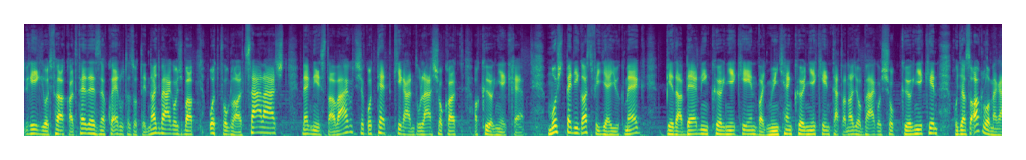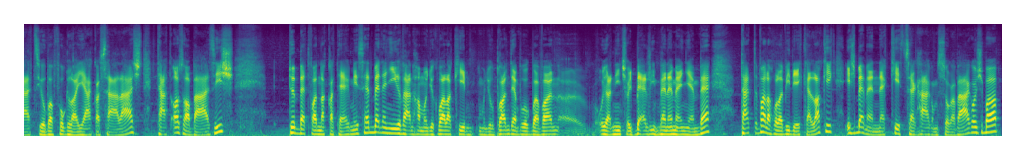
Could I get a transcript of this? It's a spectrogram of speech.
régiót fel akart fedezni, akkor elutazott egy nagyvárosba, ott foglalt szállást, megnézte a várost, és akkor tett kirándulásokat a környékre. Most pedig azt figyeljük meg, például Berlin környékén, vagy München környékén, tehát a nagyobb városok környékén, hogy az agglomerációba foglalják a szállást, tehát az a bázis, többet vannak a természetben, de nyilván, ha mondjuk valaki mondjuk Brandenburgban van, olyan nincs, hogy Berlinben ne menjen be, tehát valahol a vidéken lakik, és bemennek kétszer-háromszor a városba,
